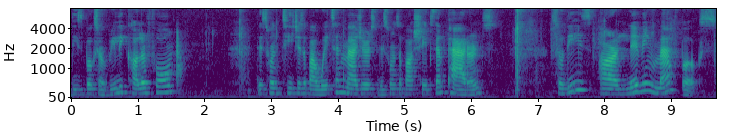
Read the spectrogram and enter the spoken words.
these books are really colorful. This one teaches about weights and measures. This one's about shapes and patterns. So these are living math books.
